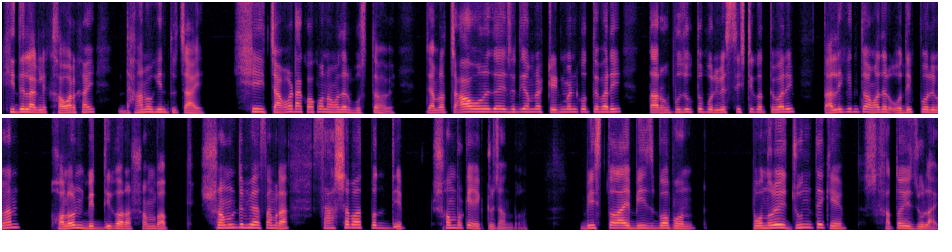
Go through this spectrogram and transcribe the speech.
খিদে লাগলে খাবার খায়, ধানও কিন্তু চায়। সেই চাওয়াটা কখন আমাদের বুঝতে হবে। যে আমরা চাওয়া অনুযায়ী যদি আমরা ট্রিটমেন্ট করতে পারি, তার উপযুক্ত পরিবেশ সৃষ্টি করতে পারি, তাহলে কিন্তু আমাদের অধিক পরিমাণ ফলন বৃদ্ধি করা সম্ভব। সম্মানিত ভিউয়ার্স আমরা চাষাবাদ পদ্ধতি সম্পর্কে একটু জানব। বীজতলায় বীজ বপন ১৫ই জুন থেকে সাতই জুলাই।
